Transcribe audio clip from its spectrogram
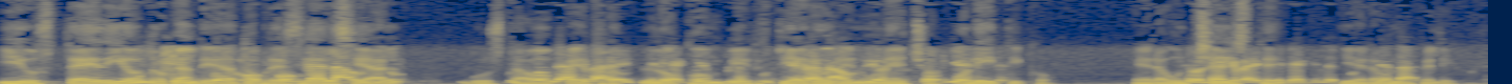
Y usted y otro candidato presidencial, Gustavo Petro, lo convirtieron en un hecho político. Era un chiste y era una película.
